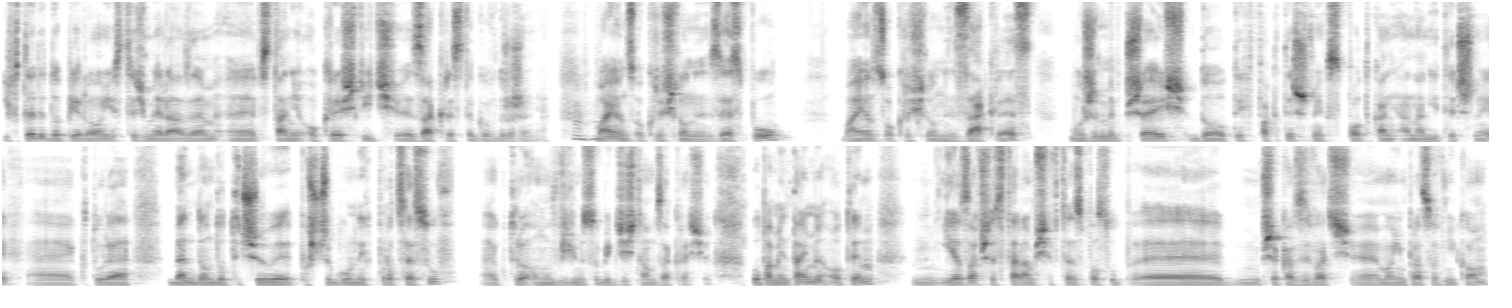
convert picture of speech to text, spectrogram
i wtedy dopiero jesteśmy razem e, w stanie określić zakres tego wdrożenia. Mhm. Mając określony zespół, mając określony zakres, możemy przejść do tych faktycznych spotkań analitycznych, które będą dotyczyły poszczególnych procesów, które omówiliśmy sobie gdzieś tam w zakresie. Bo pamiętajmy o tym, ja zawsze staram się w ten sposób e, przekazywać moim pracownikom,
